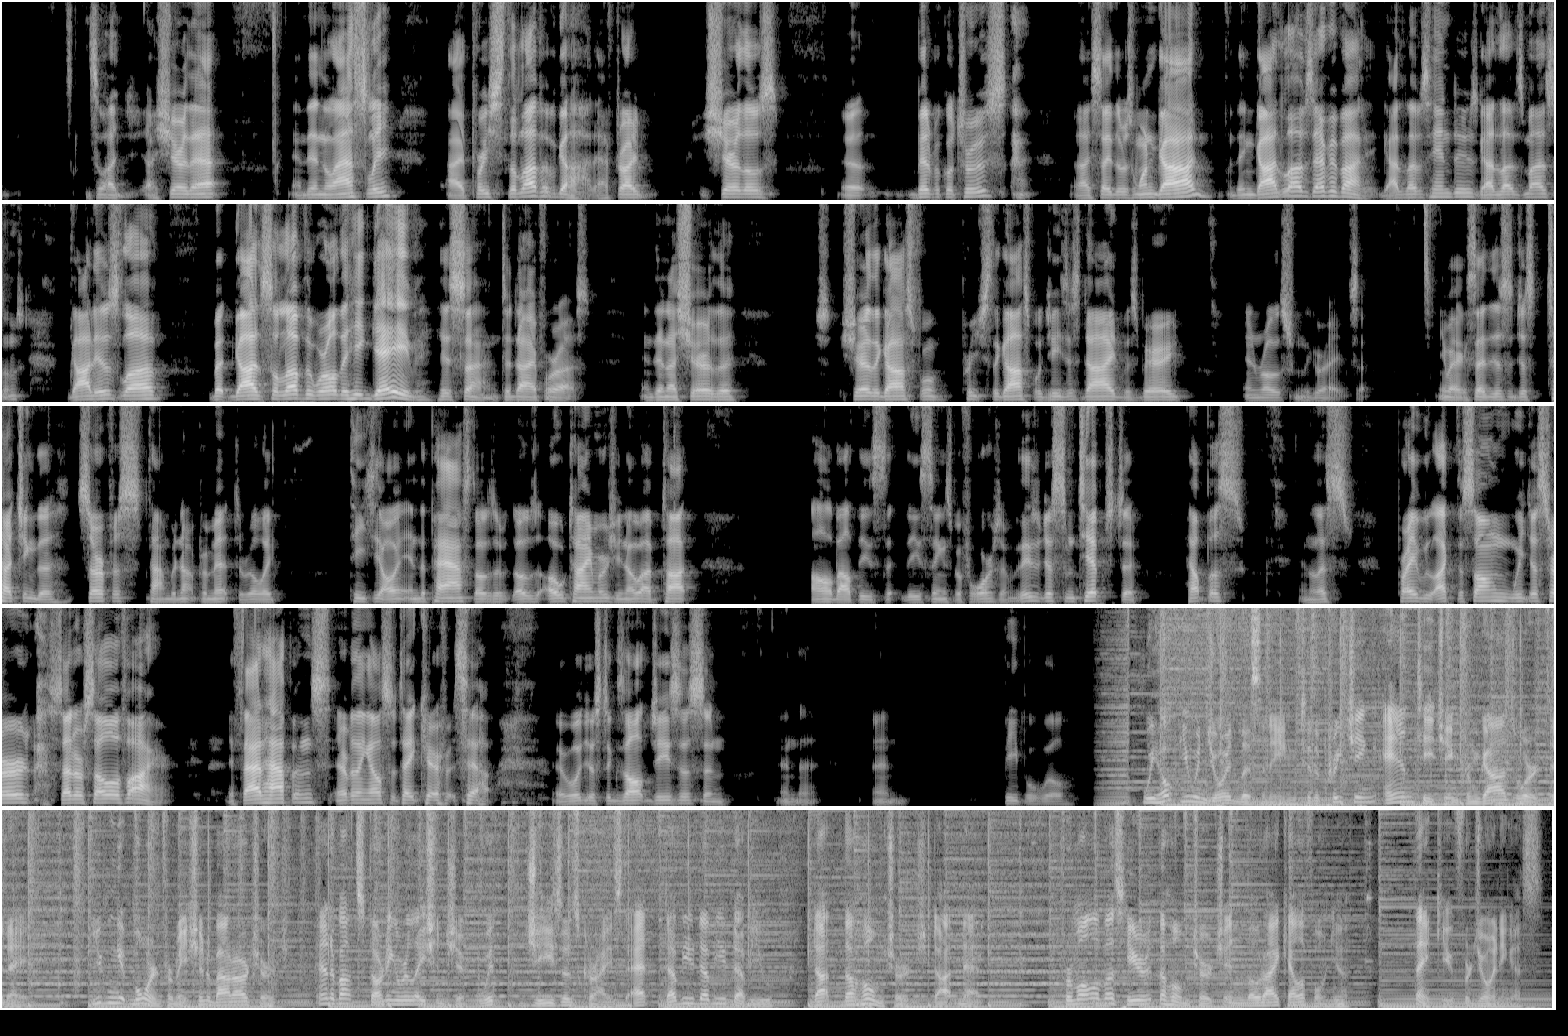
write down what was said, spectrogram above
So I, I share that. And then lastly, I preach the love of God. After I share those uh, biblical truths, I say there's one God, then God loves everybody. God loves Hindus, God loves Muslims. God is love, but God so loved the world that he gave his son to die for us. And then I share the share the gospel, preach the gospel. Jesus died, was buried, and rose from the grave. So anyway, like I said, this is just touching the surface. Time would not permit to really teach you all in the past. Those are those old timers, you know, I've taught all about these these things before. So these are just some tips to help us. And let's pray like the song we just heard, set our soul afire. If that happens, everything else will take care of itself. We'll just exalt Jesus and and uh, and people will We hope you enjoyed listening to the preaching and teaching from God's Word today. You can get more information about our church and about starting a relationship with Jesus Christ at www.thehomechurch.net. From all of us here at the Home Church in Lodi, California, thank you for joining us.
